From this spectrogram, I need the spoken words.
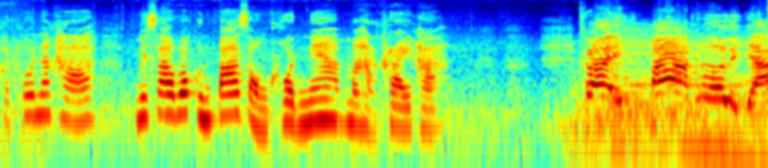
ขอโทษนะคะ ไม่ทราบว่าคุณป้าสองคนเนี่ยมาหาใครคะ ใครป้าเธอหรือยะ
